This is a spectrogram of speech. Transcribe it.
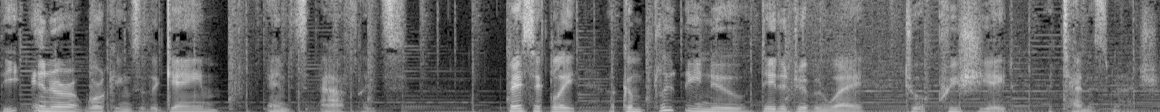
the inner workings of the game and its athletes. Basically, a completely new, data driven way to appreciate a tennis match.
